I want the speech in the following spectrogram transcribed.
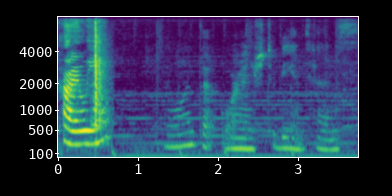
Kylie. That orange to be intense.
